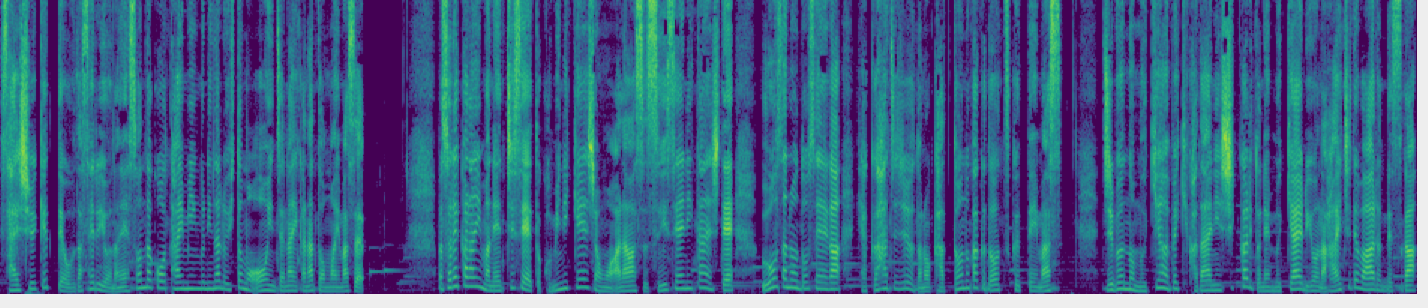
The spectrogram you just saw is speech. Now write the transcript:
最終決定を出せるようなねそんなこうタイミングになる人も多いんじゃないかなと思います。それから今ね知性とコミュニケーションを表す彗星に対して魚座の土星が180度の葛藤の角度を作っています。自分の向き合うべき課題にしっかりとね向き合えるような配置ではあるんですが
